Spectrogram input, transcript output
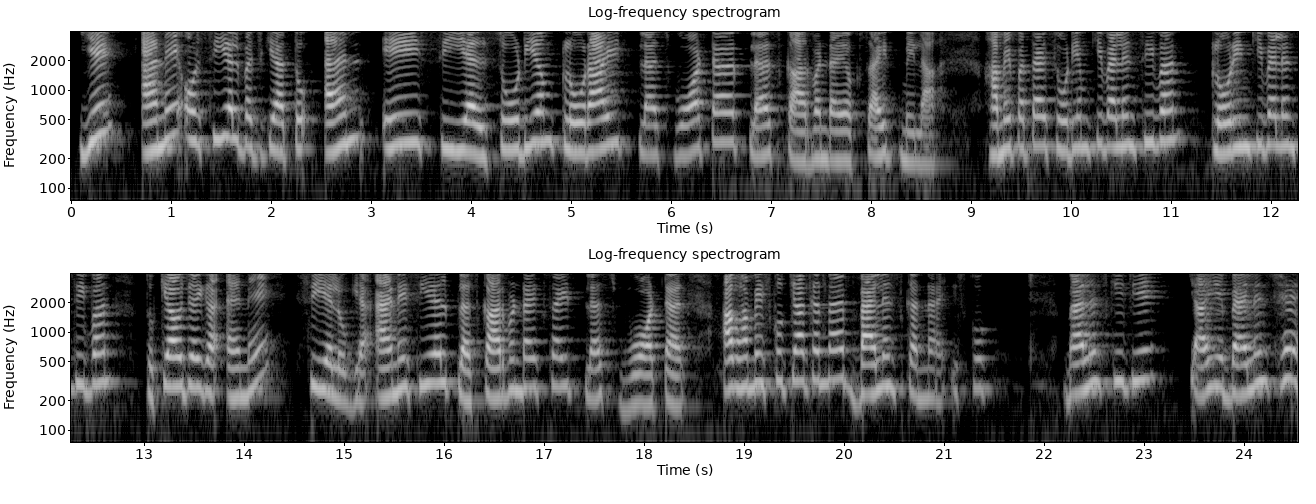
ये एन ए और सी एल बच गया तो N A C L sodium chloride plus water plus carbon dioxide मिला। हमें पता है सोडियम की वैलेंसी वन क्लोरीन की वैलेंसी वन तो क्या हो जाएगा? एन ए सी एल हो गया। N A C L plus carbon dioxide plus water अब हमें इसको क्या करना है? बैलेंस करना है। इसको बैलेंस कीजिए। क्या ये बैलेंस है?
